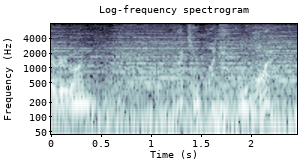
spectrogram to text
everyone? But you wanted more?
